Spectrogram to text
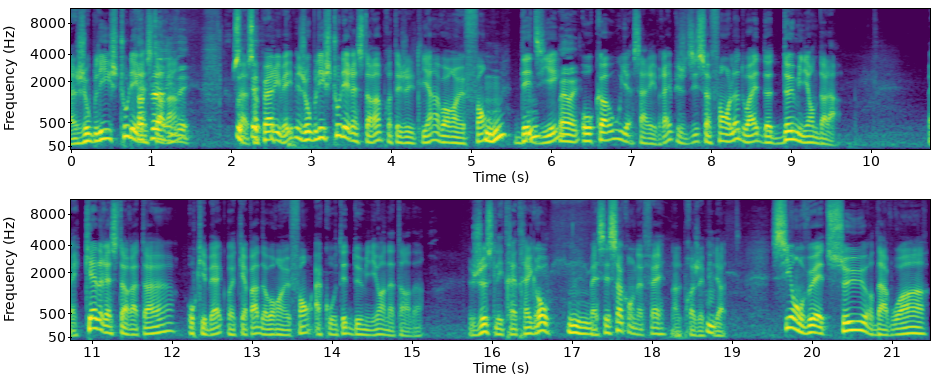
Euh, j'oblige tous les restaurants ça, peut arriver, mais j'oblige tous les restaurants à protéger les clients à avoir un fonds mhm. dédié mhm. au cas où ça arriverait. Puis je dis, ce fonds-là doit être de 2 millions de dollars. Ben, quel restaurateur au Québec va être capable d'avoir un fonds à côté de 2 millions en attendant? Juste les très, très gros. Mhm. Ben, c'est ça qu'on a fait dans le projet pilote. Si on veut être sûr d'avoir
